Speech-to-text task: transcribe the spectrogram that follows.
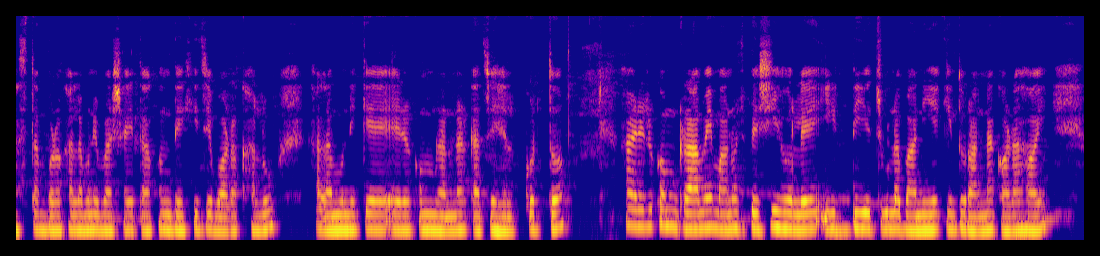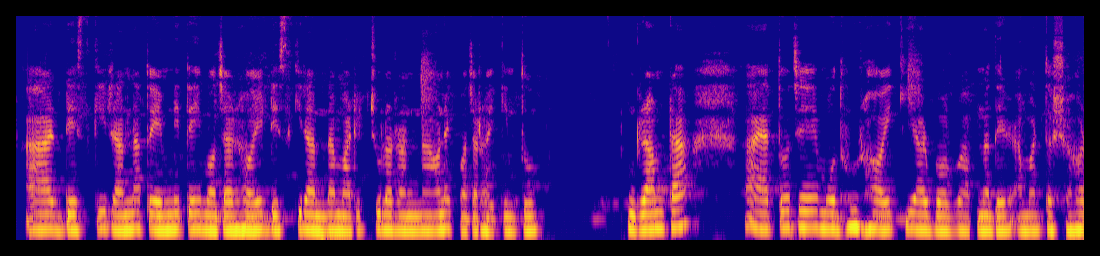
আসতাম বড় খালামুনির বাসায়, তখন দেখি যে বড় খালু খালামুনিকে এরকম রান্নার কাজে হেল্প করতো। আর এরকম গ্রামে মানুষ বেশি হলে ইট দিয়ে চুলা বানিয়ে কিন্তু রান্না করা হয়। আর ডেস্কির রান্না তো এমনিতেই মজার হয়। ডেস্কি রান্না, মাটির চুলার রান্না অনেক মজার হয় কিন্তু। গ্রামটা এত যে মধুর হয় কি আর বলব আপনাদের? আমার তো শহর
